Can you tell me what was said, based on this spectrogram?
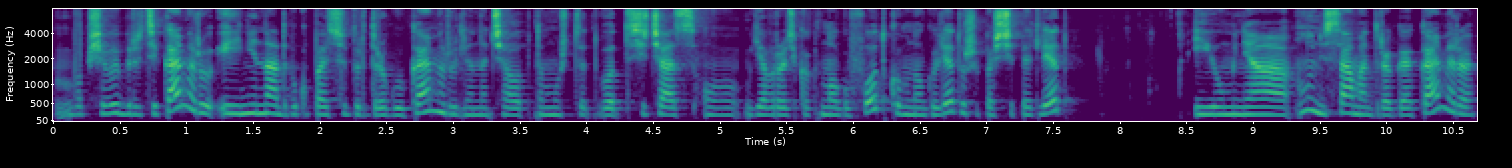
вообще выберите камеру, и не надо покупать супер дорогую камеру для начала, потому что вот сейчас я вроде как много фотку, много лет, уже почти пять лет, и у меня, ну, не самая дорогая камера,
